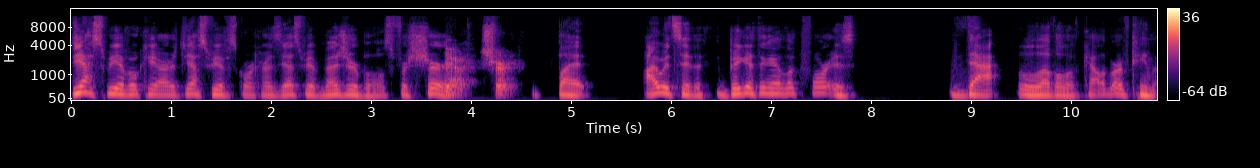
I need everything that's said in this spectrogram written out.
yes, we have OKRs. Yes, we have scorecards. Yes, we have measurables for sure. Yeah, sure. But I would say the bigger thing I look for is that level of caliber of team.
